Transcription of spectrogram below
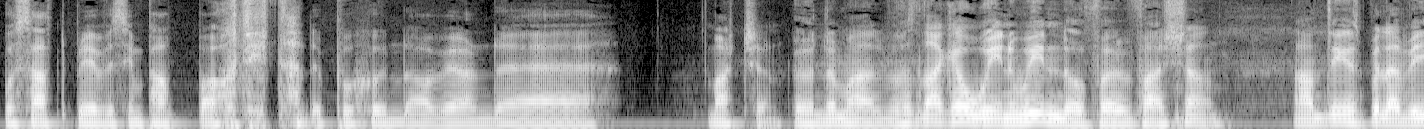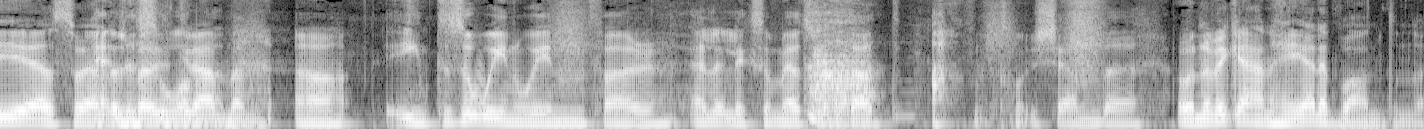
och satt bredvid sin pappa och tittade på sjunde avgörande matchen. Undrar om han... Snackar win-win då för farsan? Antingen spelar vi i SHL eller, Eller spelar grabben. Ja, inte så win-win för... Eller liksom, jag tror inte att Anton kände... Undrar vilka han hejade på, Anton. Då.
